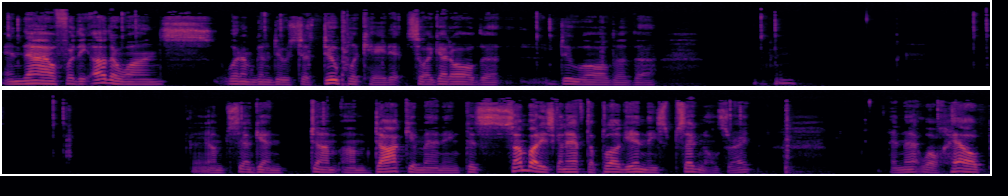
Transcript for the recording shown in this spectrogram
And now for the other ones, what I'm going to do is just duplicate it. So I got all the, do all the, the, okay. Okay, I'm again, I'm, I'm documenting because somebody's going to have to plug in these signals, right? And that will help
